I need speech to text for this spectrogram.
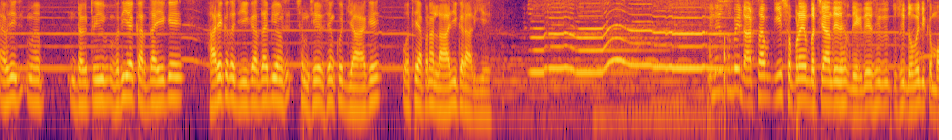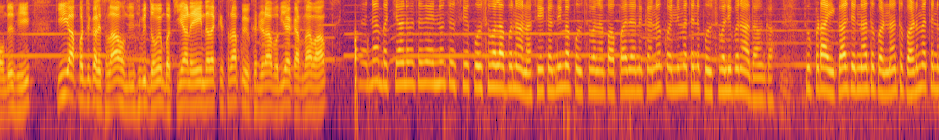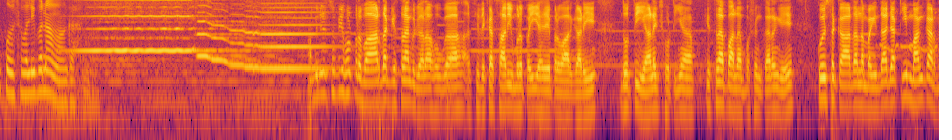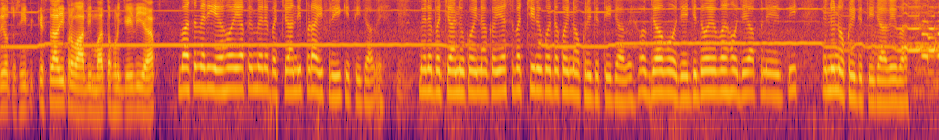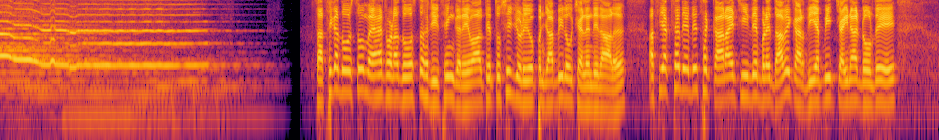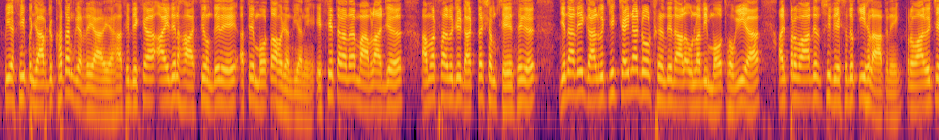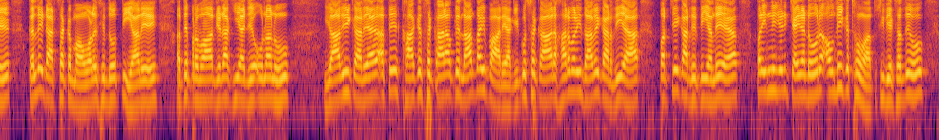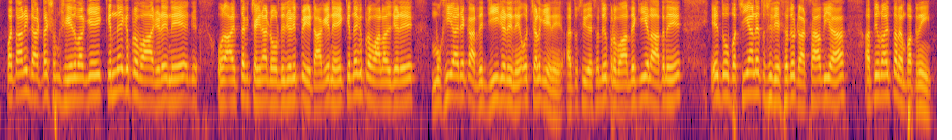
ਇਹੋ ਜਿਹੀ ਡਾਕਟਰੀ ਵਧੀਆ ਕਰਦਾ ਸੀ ਕਿ ਹਰ ਇੱਕ ਦਾ ਜੀ ਕਰਦਾ ਵੀ ਸ਼ਮਸ਼ੇਰ ਸਿੰਘ ਕੋਲ ਜਾ ਕੇ ਉੱਥੇ ਆਪਣਾ ਇਲਾਜ ਹੀ ਕਰਾ ਲਈਏ। ਮੈਨੂੰ ਦੱਸੋ ਵੀ ਡਾਕਟਰ ਸਾਹਿਬ, ਕੀ ਸੁਪਨੇ ਬੱਚਿਆਂ ਦੇ ਦੇਖਦੇ ਸੀ ਤੁਸੀਂ ਦੋਵੇਂ ਜੀ ਕਮਾਉਂਦੇ ਸੀ? ਕੀ ਆਪਸ ਚ ਘਰੇ ਸਲਾਹ ਹੁੰਦੀ ਸੀ ਵੀ ਦੋਵੇਂ ਬੱਚਿਆਂ ਨੇ ਇਹਨਾਂ ਦਾ ਕਿਸ ਤਰ੍ਹਾਂ ਭਵਿੱਖ ਜਿਹੜਾ ਵਧੀਆ ਕਰਨਾ ਵਾ? ਇਹਨਾਂ ਬੱਚਿਆਂ ਨੂੰ ਤੇ ਇਹਨੂੰ ਤੇ ਪੁਲਿਸ ਵਾਲਾ ਬਣਾਉਣਾ ਸੀ। ਇਹ ਕਹਿੰਦੀ, ਮੈਂ ਪੁਲਿਸ ਵਾਲਾ ਪਾਪਾ ਦਾ ਨੇ ਕਹਿਣਾ, ਕੋਈ ਨਹੀਂ ਮੈਂ ਤੈਨੂੰ ਪੁਲਿਸ ਵਾਲੀ ਬਣਾ ਦਾਂਗਾ। ਤੂੰ ਪੜ੍ਹਾਈ ਕਰ, ਜਿੰਨਾ ਤੂੰ ਪੜ੍ਹਨਾ, ਤੂੰ ਪੜ੍ਹ, ਮੈਂ ਤੈਨੂੰ ਪੁਲਿਸ ਵਾਲੀ ਬਣਾਵਾਂਗਾ। ਮੈਨੂੰ ਦੱਸੋ ਵੀ ਹੁਣ ਪਰਿਵਾਰ ਦਾ ਕਿਸ ਤਰ੍ਹਾਂ ਗੁਜ਼ਾਰਾ ਹੋਊਗਾ? ਅਸੀਂ ਦੇਖਿਆ ਸਾਰੀ ਉਮਰ ਪਈ ਹੈ ਹਜੇ ਪਰਿਵਾਰ ਗਾੜੀ। ਦੋ ਧੀਆਂ ਨੇ, ਛੋਟੀਆਂ, ਕਿਸ ਤਰ੍ਹਾਂ ਪਾਲਣ ਪੋਸ਼ਣ ਕਰਨਗੇ? ਕੋਈ ਸਰਕਾਰ ਦਾ ਨੁਮਾਇੰਦਾ ਜਾਂ ਕੀ ਮੰਗ ਕਰਦੇ ਹੋ ਤੁਸੀਂ ਵੀ ਕਿਸ ਤਰ੍ਹਾਂ ਦੀ ਪਰਿਵਾਰ ਦੀ ਮਦਦ ਹੋਣੀ ਚਾਹੀਦੀ ਆ? ਬਸ ਮੇਰੀ ਇਹੋ ਹੀ ਆ ਵੀ ਮੇਰੇ ਬੱਚਿਆਂ ਦੀ ਪੜ੍ਹਾਈ ਫ੍ਰੀ ਕੀਤੀ ਜਾਵੇ। ਮੇਰੇ ਬੱਚਿਆਂ ਨੂੰ ਕੋਈ ਨਾ ਕੋਈ, ਇਸ ਬੱਚੀ ਨੂੰ ਕੋਈ ਨਾ ਕੋਈ ਨੌਕਰੀ ਦਿੱਤੀ ਜਾਵੇ। ਔਰ ਜਦ ਹੋ ਜੇ, ਜਦੋਂ ਇਹ ਹੋ ਜੇ ਆਪਣੇ ਏਜ ਦੀ, ਇਹਨੂੰ ਨੌਕਰੀ ਦਿੱਤੀ ਜਾਵੇ ਬਸ। ਸਤਿ ਸ਼੍ਰੀ ਅਕਾਲ ਦੋਸਤੋ, ਮੈਂ ਹਾਂ ਤੁਹਾਡਾ ਦੋਸਤ ਹਰਜੀਤ ਸਿੰਘ ਗਰੇਵਾਲ ਤੇ ਤੁਸੀਂ ਜੁੜਿਓ ਪੰਜਾਬੀ ਲੋਕ ਚੈਨਲ ਦੇ ਨਾਲ। ਅਸੀਂ ਅਕਸਰ ਦੇਖਦੇ ਸਰਕਾਰਾਂ ਇਹ ਚੀਜ਼ ਦੇ ਬੜੇ ਦਾਅਵੇ ਕਰਦੀ ਆ ਵੀ ਚਾਈਨਾ ਡੋਰ ਦੇ ਵੀ ਅਸੀਂ ਪੰਜਾਬ 'ਚ ਖਤਮ ਕਰਦੇ ਆ ਰਹੇ ਹਾਂ। ਅਸੀਂ ਦੇਖਿਆ ਆਏ ਦਿਨ ਹਾਦਸੇ ਹੁੰਦੇ ਨੇ ਅਤੇ ਮੌਤਾਂ ਹੋ ਜਾਂਦੀਆਂ ਨੇ। ਇਸੇ ਤਰ੍ਹਾਂ ਦਾ ਮਾਮਲਾ ਅੱਜ ਅੰਮ੍ਰਿਤਸਰ ਵਿੱਚ ਡਾਕਟਰ ਸ਼ਮਸ਼ੇਰ ਸਿੰਘ, ਜਿਨ੍ਹਾਂ ਦੇ ਗਲ ਵਿੱਚ ਚਾਈਨਾ ਡੋਰ ਫਿਰਨ ਦੇ ਨਾਲ ਉਹਨਾਂ ਦੀ ਮੌਤ ਹੋ ਗਈ ਆ। ਅੱਜ ਪਰਿਵਾਰ ਦੇ ਤੁਸੀਂ ਦੇਖ ਸਕਦੇ ਹੋ ਕੀ ਹਾਲਾਤ ਨੇ। ਪਰਿਵਾਰ ਵਿੱਚ ਇਕੱਲੇ ਡਾਕਟਰ ਸਾਹਿਬ ਕਮਾਉਣ ਵਾਲੇ ਸੀ, ਦੋ ਧੀਆਂ ਨੇ ਅਤੇ ਪਰਿਵਾਰ ਜਿਹੜਾ ਕਿ ਅੱਜ ਉਹਨਾਂ ਨੂੰ ਯਾਦ ਵੀ ਕਰ ਰਿਹਾ ਅਤੇ ਖਾ ਕੇ ਸਰਕਾਰਾਂ ਉੱਤੇ ਲਾਂਤਾ ਵੀ ਪਾ ਰਿਹਾ ਕਿ ਕੋਈ ਸਰਕਾਰ ਹਰ ਵਾਰੀ ਦਾਅਵੇ ਕਰਦੀ ਆ, ਪਰਚੇ ਕਰ ਦਿੱਤੀ ਜਾਂਦੇ ਆ, ਪਰ ਇੰਨੀ ਜਿਹੜੀ ਚਾਈਨਾ ਡੋਰ ਆਉਂਦੀ ਕਿੱਥੋਂ ਆ? ਤੁਸੀਂ ਦੇਖ ਸਕਦੇ ਹੋ, ਪਤਾ ਨਹੀਂ ਡਾਕਟਰ ਸ਼ਮਸ਼ੇਰ ਵਰਗੇ ਕਿੰਨੇ ਕੁ ਪਰਿਵਾਰ ਜਿਹੜੇ ਨੇ, ਉਹ ਅੱਜ ਤੱਕ ਚਾਈਨਾ ਡੋਰ ਦੇ ਜਿਹੜੇ ਭੇਟ ਆ ਗਏ ਨੇ, ਕਿੰਨੇ ਕੁ ਪਰਿਵਾਰਾਂ ਦੇ ਜਿਹੜੇ ਮੁਖੀਆ ਦੇ ਘਰ ਦੇ ਜੀ ਜਿਹੜੇ ਨੇ, ਉਹ ਚਲ ਗਏ ਨੇ। ਅੱਜ ਤੁਸੀਂ ਦੇਖ ਸਕਦੇ ਹੋ ਪਰਿਵਾਰ ਦੇ ਕੀ ਹਾਲਾਤ ਨੇ। ਇਹ ਦੋ ਬੱਚੀਆਂ ਨੇ, ਤੁਸੀਂ ਦੇਖ ਸਕਦੇ ਹੋ ਡਾਕਟਰ ਸਾਹਿਬ ਦੀਆਂ ਅਤੇ ਉਹਨਾਂ ਦੀ ਧਰਮ ਪਤਨੀ।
